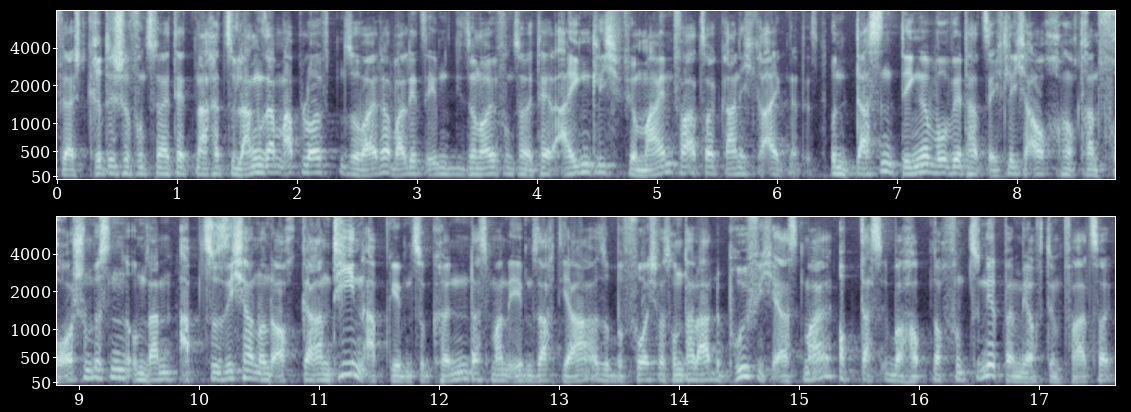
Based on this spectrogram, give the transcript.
Vielleicht kritische Funktionalität nachher zu langsam abläuft und so weiter, weil jetzt eben diese neue Funktionalität eigentlich für mein Fahrzeug gar nicht geeignet ist. Und das sind Dinge, wo wir tatsächlich auch noch dran forschen müssen, um dann abzusichern und auch Garantien abgeben zu können, dass man eben sagt, ja, also bevor ich was runterlade, prüfe ich erstmal, ob das überhaupt noch funktioniert bei mir auf dem Fahrzeug.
